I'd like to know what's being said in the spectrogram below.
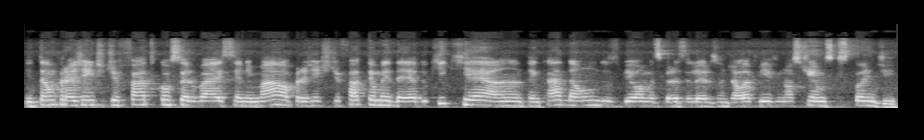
Então, para a gente de fato conservar esse animal, para a gente de fato ter uma ideia do que, que é a anta em cada um dos biomas brasileiros onde ela vive, nós tínhamos que expandir.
